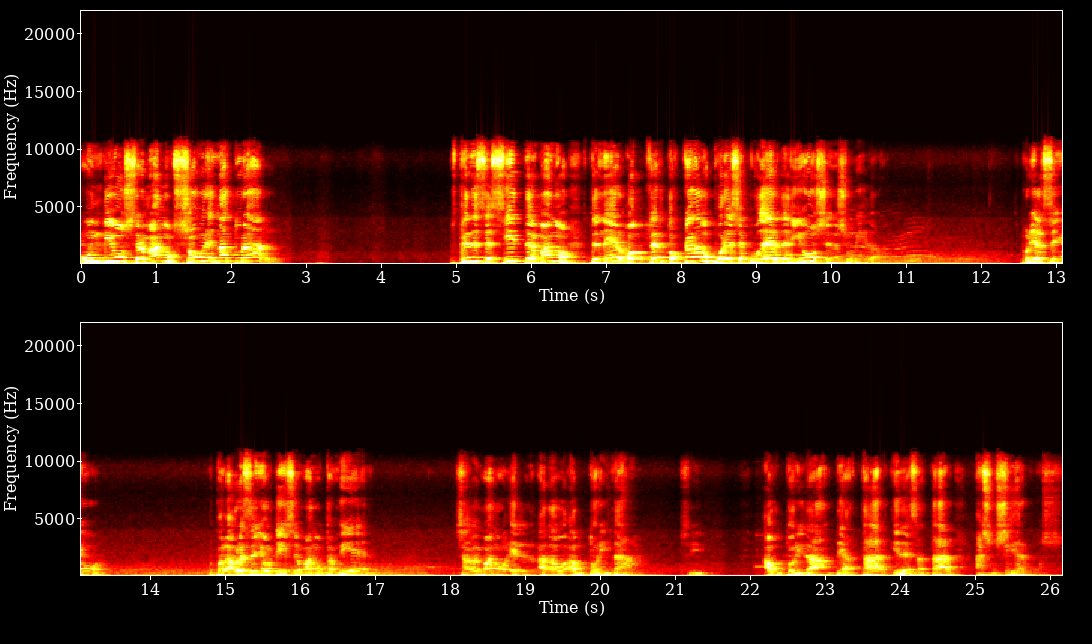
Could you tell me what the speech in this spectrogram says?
Un Dios, hermano, sobrenatural. Necesita, hermano, tener o ser tocado por ese poder de Dios en su vida. Gloria al Señor. La palabra del Señor dice, hermano, también. ¿Sabe, hermano? Él ha dado autoridad. ¿Sí? Autoridad de atar y desatar a sus siervos.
